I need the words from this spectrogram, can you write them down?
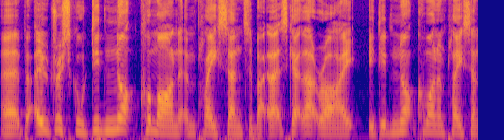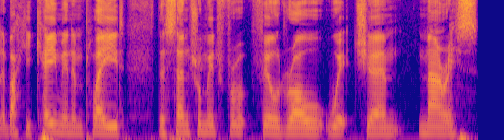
Uh, but O'Driscoll did not come on and play centre back. Let's get that right. He did not come on and play centre back. He came in and played the central midfield role which um, Maris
